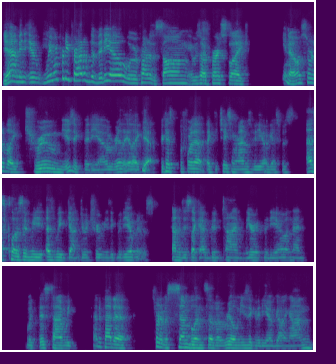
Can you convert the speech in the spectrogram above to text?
yeah, I mean, it, we were pretty proud of the video. We were proud of the song. It was our first like, you know, sort of like true music video, really. Like, Yeah. because before that, like the Chasing Rhymes video, I guess was as close as we as we'd gotten to a true music video, but it was kind of just like a good time lyric video. And then with this time, we kind of had a sort of a semblance of a real music video going on,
